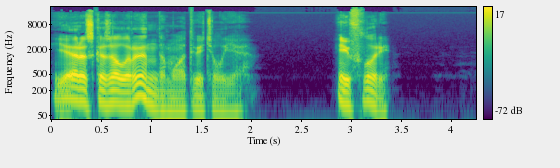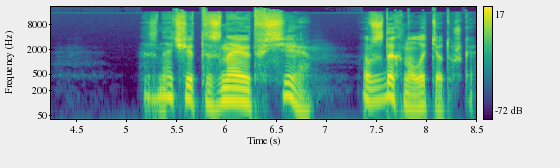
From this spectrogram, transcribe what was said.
Я рассказал Рэндому, ответил я. И Флори. Значит, знают все, вздохнула тетушка.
